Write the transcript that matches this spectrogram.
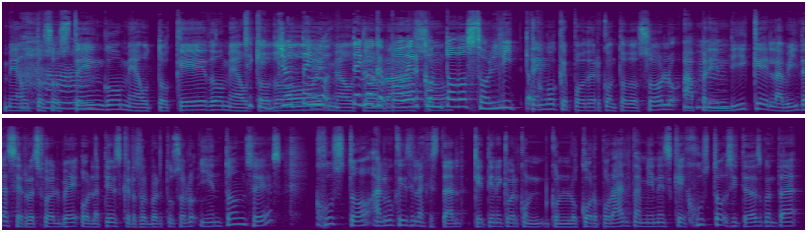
Me Ajá. autosostengo, me autoquedo, me autodoy, yo tengo, me tengo que poder con todo solito. Tengo que poder con todo solo. Aprendí que la vida se resuelve o la tienes que resolver tú solo. Y entonces, justo algo que dice la gestal que tiene que ver con, con lo corporal también es que justo si te das cuenta,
